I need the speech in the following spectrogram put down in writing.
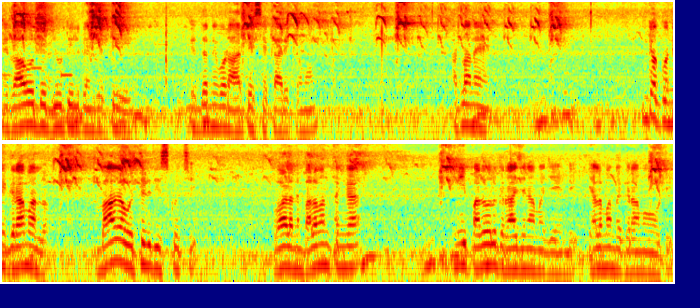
మీరు రావద్దు డ్యూటీలకు అని చెప్పి ఇద్దరిని కూడా ఆపేసే కార్యక్రమం. అట్లానే ఇంకా కొన్ని గ్రామాల్లో బాగా ఒత్తిడి తీసుకొచ్చి వాళ్ళని బలవంతంగా మీ పదవులకు రాజీనామా చేయండి. ఎలమంద గ్రామం ఒకటి.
